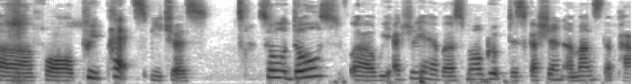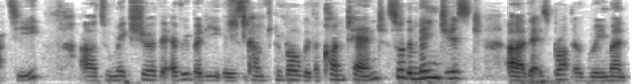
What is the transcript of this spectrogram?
uh, for prepared speeches. So those, uh, we actually have a small group discussion amongst the party uh, to make sure that everybody is comfortable with the content. So the main gist uh, that is broad agreement.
